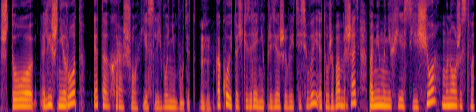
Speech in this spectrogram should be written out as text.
что лишний род это хорошо, если его не будет. Угу. Какой точки зрения придерживаетесь вы, это уже вам решать. Помимо них есть еще множество,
